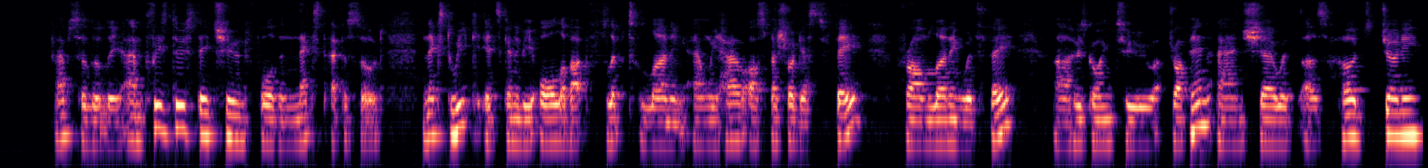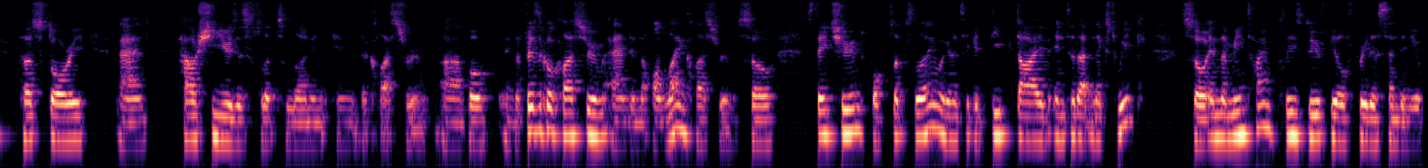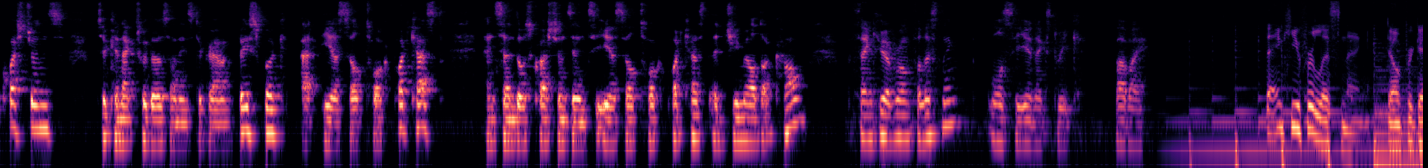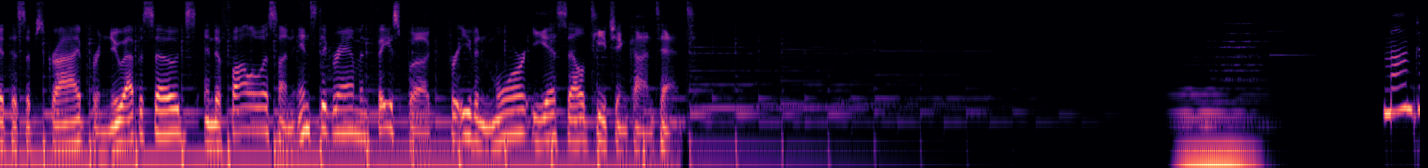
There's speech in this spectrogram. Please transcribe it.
Absolutely. And please do stay tuned for the next episode. Next week, it's going to be all about flipped learning. And we have our special guest, Faye, from Learning with Faye, uh, who's going to drop in and share with us her journey, her story, and how she uses flipped learning in the classroom, uh, both in the physical classroom and in the online classroom. So stay tuned for flipped learning. We're going to take a deep dive into that next week. So in the meantime, please do feel free to send in your questions to connect with us on Instagram and Facebook at ESL Talk Podcast and send those questions into ESL Talk Podcast at gmail.com. Thank you everyone for listening. We'll see you next week. Bye bye. Thank you for listening. Don't forget to subscribe for new episodes and to follow us on Instagram and Facebook for even more ESL teaching content.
